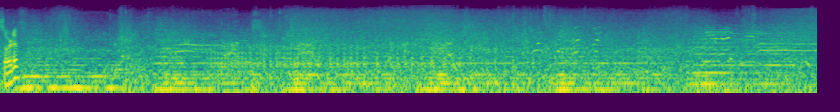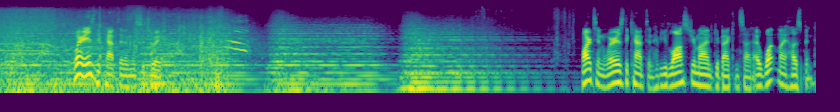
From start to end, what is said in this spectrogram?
Sort of. Where is the captain in this situation? Martin, where is the captain? Have you lost your mind? Get back inside. I want my husband.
